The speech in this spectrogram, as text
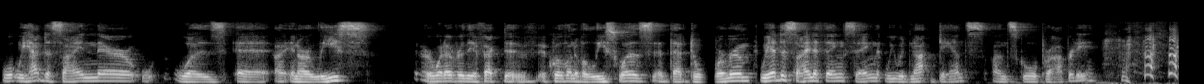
what we had to sign there was uh, in our lease or whatever the effective equivalent of a lease was at that dorm room. We had to sign a thing saying that we would not dance on school property.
